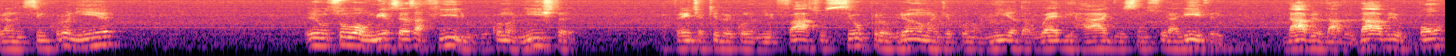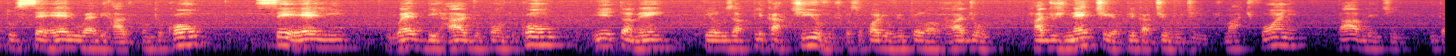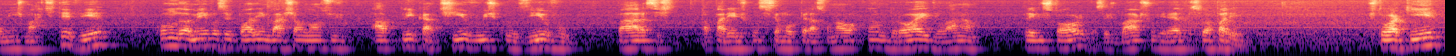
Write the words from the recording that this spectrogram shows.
entrando em sincronia. Eu sou o Almir César Filho, economista, à frente aqui do Economia Fácil, seu programa de economia da Web Rádio Censura Livre, www.clwebradio.com, clwebradio.com e também pelos aplicativos, você pode ouvir pelo rádio Radiosnet, aplicativo de smartphone, tablet e também Smart TV, como também vocês podem baixar o nosso aplicativo exclusivo para aparelhos com sistema operacional Android lá na Play Store, vocês baixam direto para o seu aparelho. Estou aqui,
